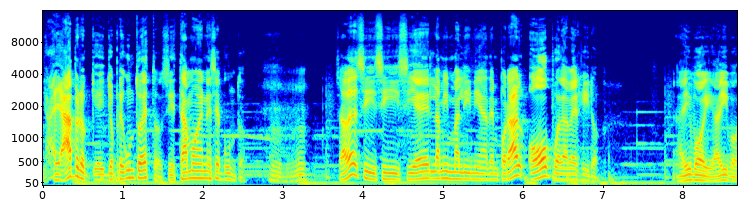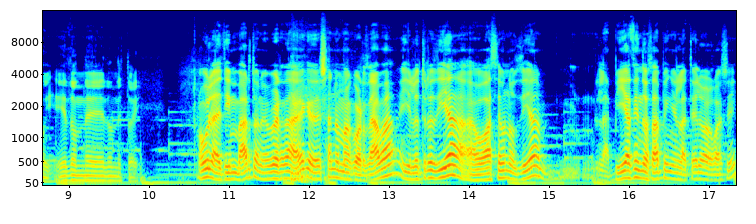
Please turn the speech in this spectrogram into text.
Ya, ya, pero que yo pregunto esto: si estamos en ese punto. Ujú. ¿Sabes? Si, si, si es la misma línea temporal o puede haber giro. Ahí voy, ahí voy. Es donde, donde estoy. Uh, la de Tim Burton, es verdad, ¿eh? que de esa no me acordaba. Y el otro día, o hace unos días, la vi haciendo zapping en la tele o algo así.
